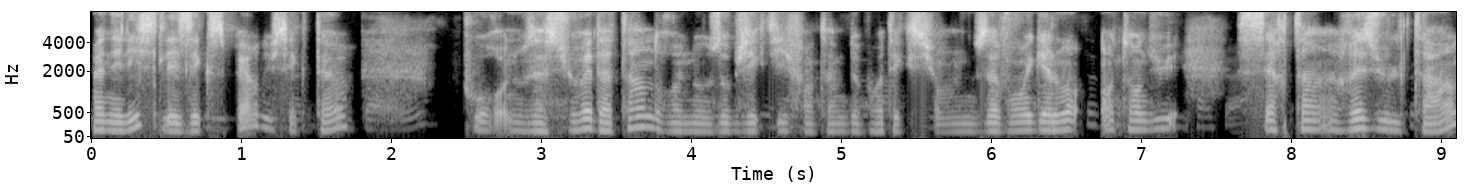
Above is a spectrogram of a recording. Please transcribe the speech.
panélistes, les experts du secteur, pour nous assurer d'atteindre nos objectifs en termes de protection. Nous avons également entendu certains résultats,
